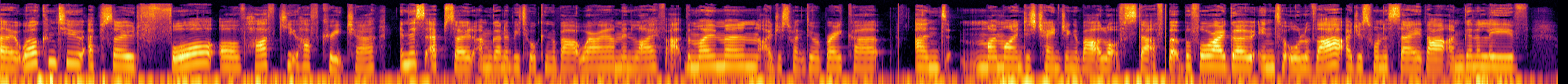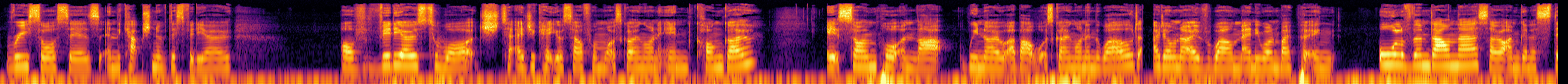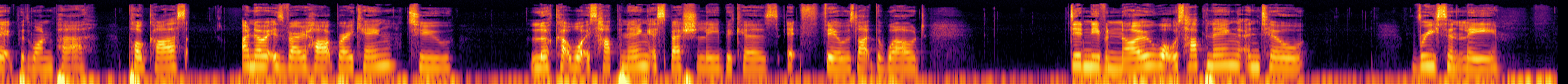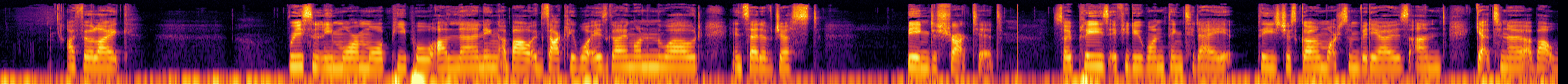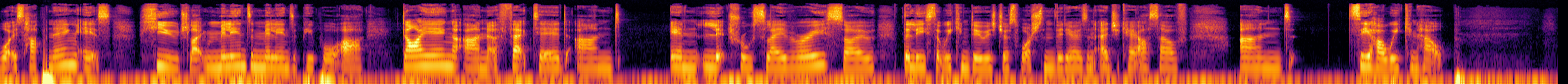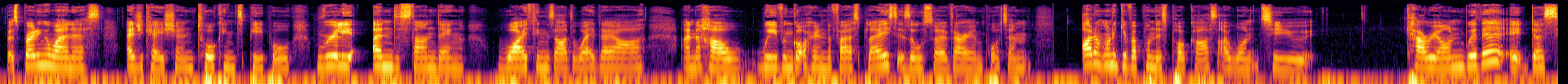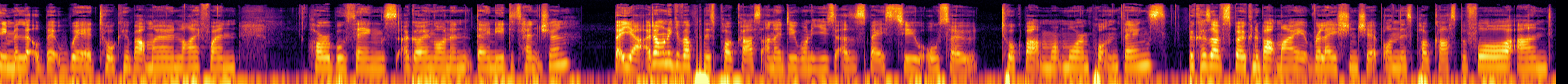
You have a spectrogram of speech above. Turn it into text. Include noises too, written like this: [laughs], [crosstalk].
Hello, welcome to episode four of Half Cute, Half Creature. In this episode, I'm going to be talking about where I am in life at the moment. I just went through a breakup and my mind is changing about a lot of stuff. But before I go into all of that, I just want to say that I'm going to leave resources in the caption of this video of videos to watch to educate yourself on what's going on in Congo it's so important that we know about what's going on in the world. I don't want to overwhelm anyone by putting all of them down there, so I'm going to stick with one per podcast. I know it is very heartbreaking to look at what is happening, especially because it feels like the world didn't even know what was happening until recently. I feel like recently more and more people are learning about exactly what is going on in the world instead of just being distracted. So please, if you do one thing today, please just go and watch some videos and get to know about what is happening. It's huge, like millions and millions of people are dying and affected and in literal slavery. So the least that we can do is just watch some videos and educate ourselves and see how we can help. But spreading awareness, education, talking to people, really understanding why things are the way they are and how we even got here in the first place is also very important. I don't want to give up on this podcast. I want to carry on with it. It does seem a little bit weird talking about my own life when horrible things are going on and they need attention. But yeah, I don't want to give up on this podcast and I do want to use it as a space to also talk about more, important things because I've spoken about my relationship on this podcast before and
